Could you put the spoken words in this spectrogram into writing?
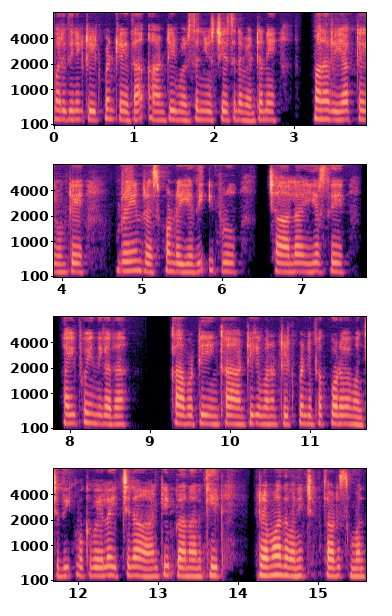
మరి దీనికి ట్రీట్మెంట్ లేదా? ఆంటీ మెడిసిన్ యూజ్ చేసిన వెంటనే మనం రియాక్ట్ అయి ఉంటే బ్రెయిన్ రెస్పాండ్ అయ్యేది ఇప్పుడు చాలా ఇయర్సే అయిపోయింది కదా. కాబట్టి ఇంకా ఆంటీకి మనం ట్రీట్మెంట్ ఇవ్వకపోవడమే మంచిది. ఒకవేళ ఇచ్చిన ఆంటీ ప్రాణానికి ప్రమాదం అని చెప్తాడు Suman.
